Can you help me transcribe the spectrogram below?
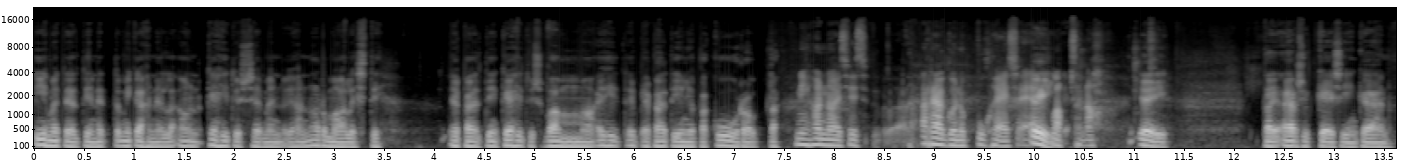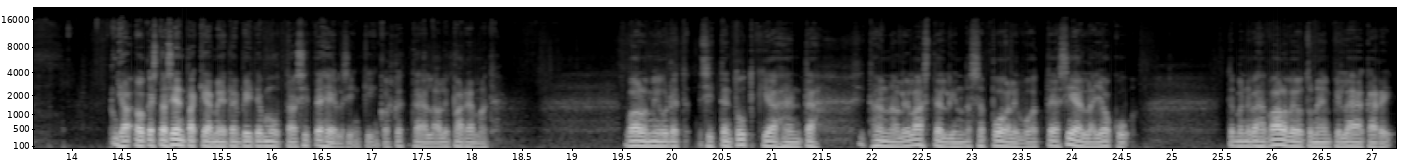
ihmeteltiin, että mikä hänellä on kehitys, se mennyt ihan normaalisti. Epäiltiin kehitysvammaa, epäiltiin jopa kuuroutta. Niin Hanna ei siis reagoinut puheeseen ei, lapsena? Ei, tai ärsykkeisiinkään. Ja oikeastaan sen takia meidän piti muuttaa sitten Helsinkiin, koska täällä oli paremmat valmiudet sitten tutkia häntä sitten Hanna oli lastenlinnassa puoli vuotta ja siellä joku tämmöinen vähän valveutuneempi lääkäri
